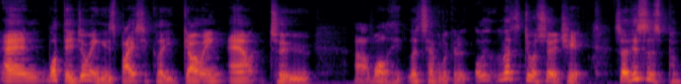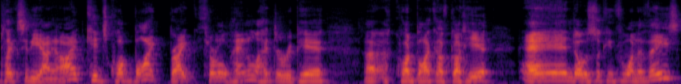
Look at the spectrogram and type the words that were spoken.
And what they're doing is basically going out to, uh, well, let's have a look at it. Let's do a search here. So this is Perplexity AI, kids quad bike, brake, throttle handle. I had to repair uh, a quad bike I've got here. And I was looking for one of these.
